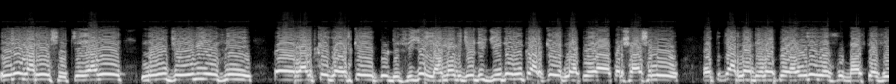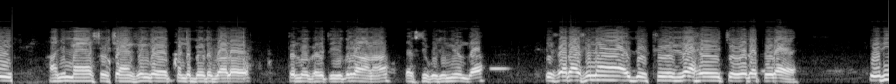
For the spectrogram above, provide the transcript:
ਇਹਦੇ ਬਾਰੇ ਸੋਚਿਆ ਜਾਵੇ ਨਹੀਂ ਜੋ ਵੀ ਅਸੀਂ ਰਲ ਕੇ ਬੈਠ ਕੇ ਡਿਸੀਜਨ ਲਾਵਾਂਗੇ ਜਿਹੜੀ ਜਿਹਦੇ ਵੀ ਘਰ ਘੇਰਨਾ ਪਿਆ ਪ੍ਰਸ਼ਾਸਨ ਨੂੰ ਅਹ, ਧਰਨਾ ਦੇਣਾ ਪਿਆ ਉਹਦੇ ਵਾਸਤੇ ਅਸੀਂ ਹਾਂਜੀ, ਮੈਂ ਸੁਖਚੈਨ ਸਿੰਘ, ਪਿੰਡ ਬੇੜਵਾਲ ਤੈਨੂੰ ਫੈਕਟਰੀ ਪ੍ਰਧਾਨ ਐਫਸੀ ਕੁਝ ਨਹੀਂ ਹੁੰਦਾ। ਤੇ ਸਰ ਅਸੀਂ ਨਾ ਜਿੱਥੇ ਜਿਹੜਾ ਇਹ ਚੋਏ ਦਾ ਪੁੜਾ ਹੈ, ਇਹਦੀ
